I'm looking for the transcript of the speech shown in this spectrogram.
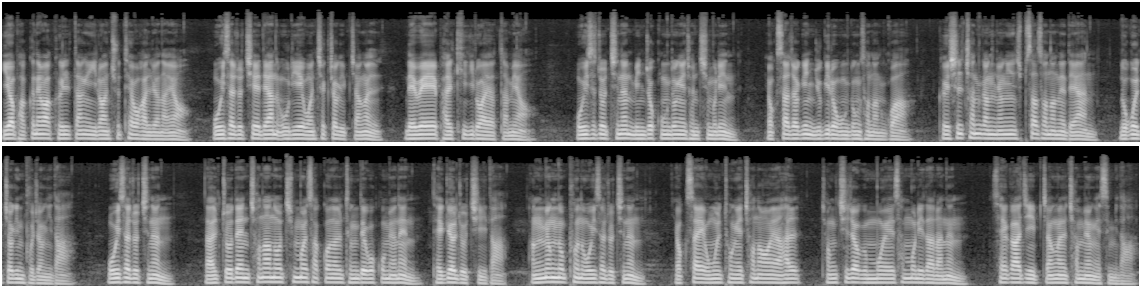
이어 박근혜와 그 일당의 이러한 추태와 관련하여 오이사 조치에 대한 우리의 원칙적 입장을 내외에 밝히기로 하였다며 오이사 조치는 민족 공동의 전치물인 역사적인 6.15 공동선언과 그 실천 강령인 14선언에 대한 노골적인 부정이다. 오이사 조치는 날조된 천안호 침몰 사건을 등대고 꾸며낸 대결 조치이다. 악명 높은 오이사 조치는 역사의 오물통에 쳐넣어야 할 정치적 음모의 산물이다라는 세 가지 입장을 천명했습니다.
